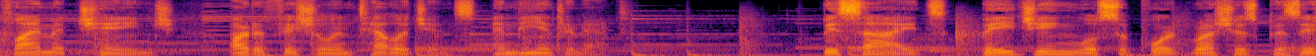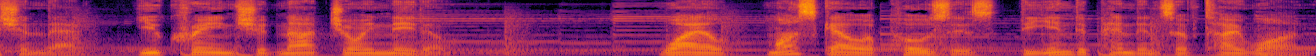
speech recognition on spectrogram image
climate change, artificial intelligence and the internet. Besides, Beijing will support Russia's position that, Ukraine should not join NATO. While, Moscow opposes the independence of Taiwan.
